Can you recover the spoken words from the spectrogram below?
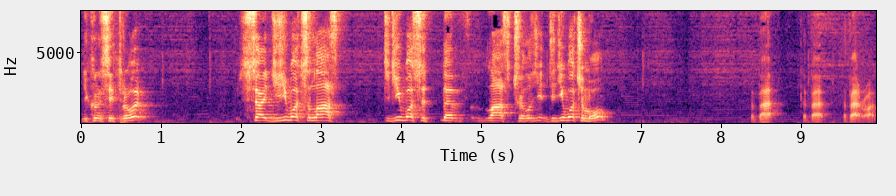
You couldn't see through it. So did you watch the last? Did you watch the, the last trilogy? Did you watch them all? The bat, the bat, the bat, right?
